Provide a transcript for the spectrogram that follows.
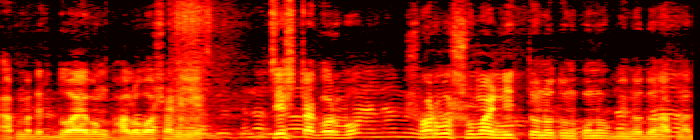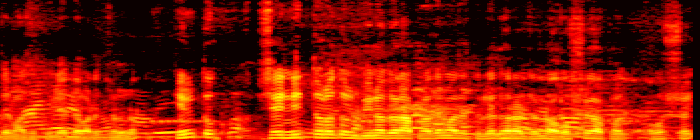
আপনাদের দোয়া এবং ভালোবাসা নিয়ে চেষ্টা করব সর্বসময় নিত্য নতুন কোনো বিনোদন আপনাদের মাঝে তুলে দেওয়ার জন্য। কিন্তু সেই নিত্য নতুন বিনোদন আপনাদের মাঝে তুলে ধরার জন্য অবশ্যই অবশ্যই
